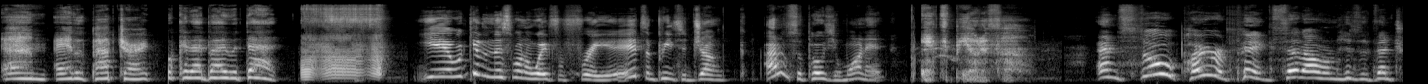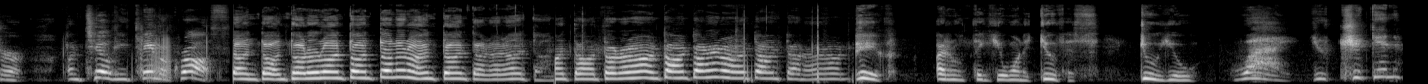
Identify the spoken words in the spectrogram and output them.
Um, I have a Pop Tart. What can I buy with that? yeah, we're giving this one away for free. It's a piece of junk. I don't suppose you want it. It's beautiful. And so Pirate Pig set out on his adventure until he came across. Pig, I don't think you want to do this, do you? Why, you chicken?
